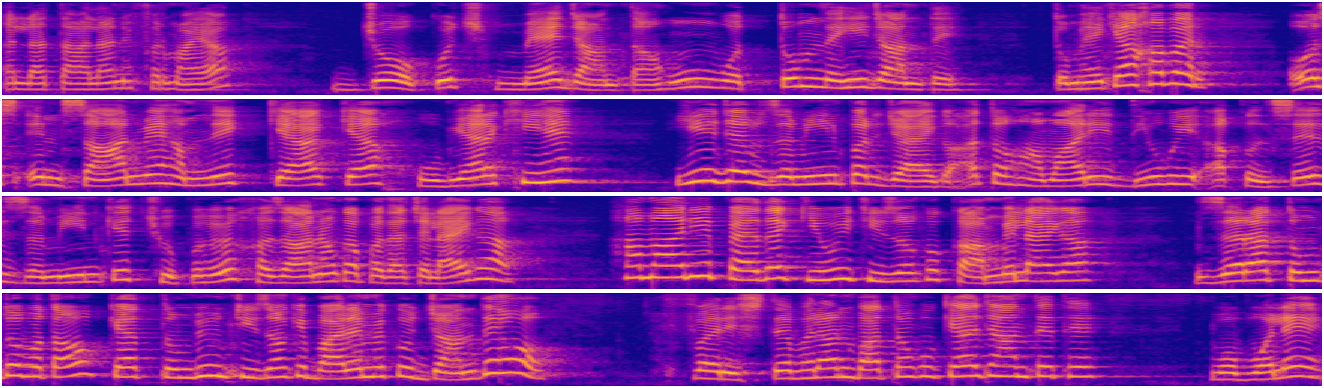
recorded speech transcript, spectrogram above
اللہ تعالیٰ نے فرمایا جو کچھ میں جانتا ہوں وہ تم نہیں جانتے۔ تمہیں کیا خبر؟ اس انسان میں ہم نے کیا کیا خوبیاں رکھی ہیں؟ یہ جب زمین پر جائے گا تو ہماری دی ہوئی عقل سے زمین کے چھپے ہوئے خزانوں کا پتہ چلائے گا۔ ہماری پیدا کی ہوئی چیزوں کو کام میں لائے گا۔ ذرا تم تو بتاؤ، کیا تم بھی ان چیزوں کے بارے میں کچھ جانتے ہو؟ فرشتے بھلا ان باتوں کو کیا جانتے تھے؟ وہ بولے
